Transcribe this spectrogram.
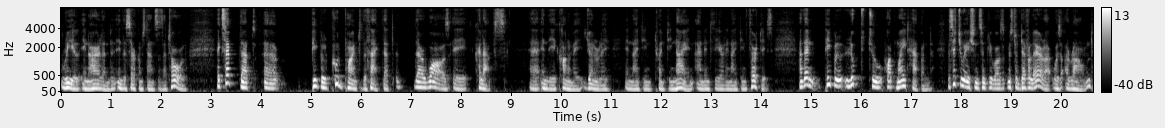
real in Ireland in, in, the circumstances at all, except that uh, people could point to the fact that there was a collapse uh, in the economy generally in 1929 and into the early 1930s. And then people looked to what might happen. The situation simply was that Mr. De Valera was around.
